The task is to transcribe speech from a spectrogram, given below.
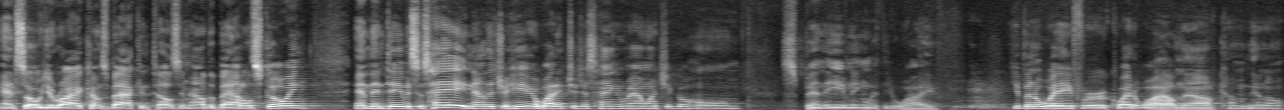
And so Uriah comes back and tells him how the battle's going. And then David says, Hey, now that you're here, why don't you just hang around? Why don't you go home, spend the evening with your wife? You've been away for quite a while now. Come, you know,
